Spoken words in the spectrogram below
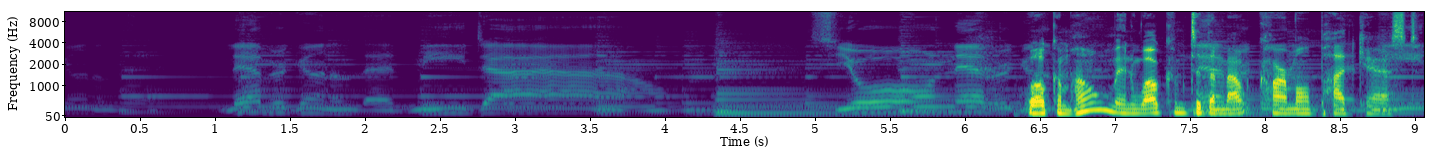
gonna let, never gonna let me down. 'Cause you're never gonna Welcome home and welcome to the Mount Carmel podcast.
